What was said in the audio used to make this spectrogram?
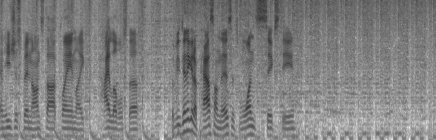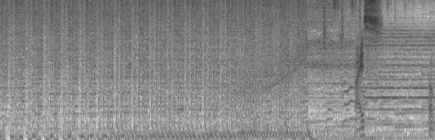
and he's just been nonstop playing like high level stuff. So if he's gonna get a pass on this, it's 160. Um,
